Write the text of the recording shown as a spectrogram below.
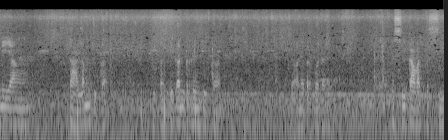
ini yang dalam juga. Dipastikan kering juga. Soalnya terbuat dari besi kawat besi.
